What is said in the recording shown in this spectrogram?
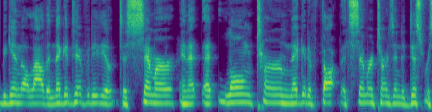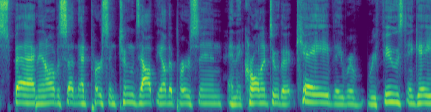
begin to allow the negativity to, to simmer. And that, that long term negative thought that simmer turns into disrespect. And then all of a sudden, that person tunes out the other person and they crawl into the cave. They re- refuse to engage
